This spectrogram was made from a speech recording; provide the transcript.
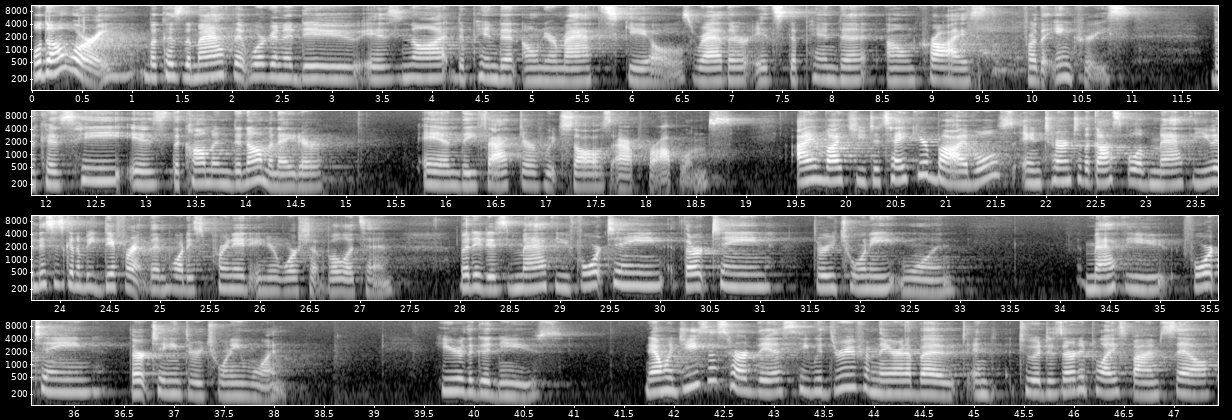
Well, don't worry, because the math that we're going to do is not dependent on your math skills. Rather, it's dependent on Christ for the increase, because He is the common denominator and the factor which solves our problems. I invite you to take your Bibles and turn to the Gospel of Matthew, and this is going to be different than what is printed in your worship bulletin. But it is Matthew 14, 13 through 21. Matthew 14, 13 through 21. Hear the good news. Now, when Jesus heard this, he withdrew from there in a boat and to a deserted place by himself.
